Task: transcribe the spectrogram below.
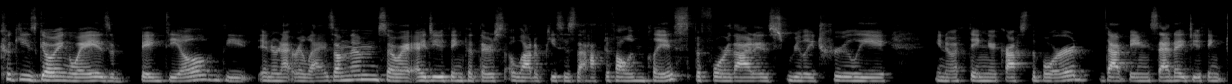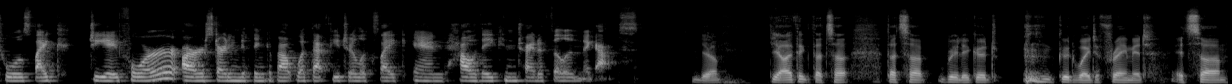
cookies going away is a big deal. The internet relies on them. So I, I, do think that there's a lot of pieces that have to fall in place before that is really truly, you know, a thing across the board. That being said, I do think tools like GA4 are starting to think about what that future looks like and how they can try to fill in the gaps. Yeah. Yeah, I think that's a that's a really good good way to frame it. It's um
